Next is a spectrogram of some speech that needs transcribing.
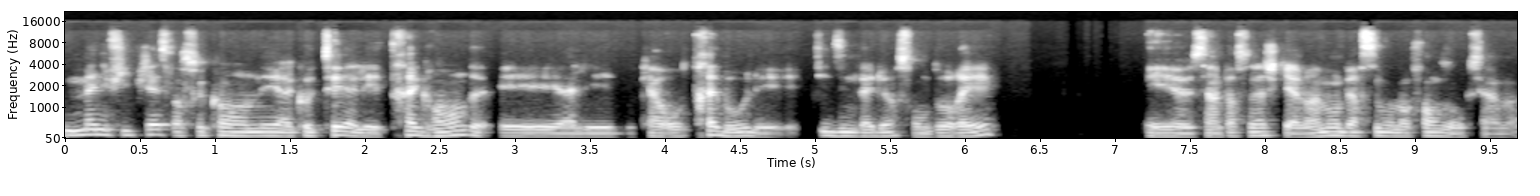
magnifique pièce parce que quand on est à côté, elle est très grande et elle est des carreaux très beaux. Les petites invaders sont dorés. Et euh, c'est un personnage qui a vraiment bercé mon enfance, donc c'est un,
